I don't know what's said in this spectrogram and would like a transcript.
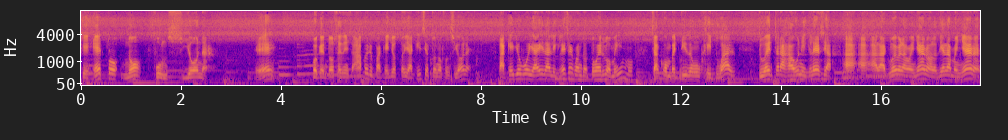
que esto no funciona. ¿Eh? Porque entonces dicen, ah, pero ¿para qué yo estoy aquí si esto no funciona? ¿Para qué yo voy a ir a la iglesia cuando todo es lo mismo? Se han convertido en un ritual Tú entras a una iglesia a, las 9 de la mañana, a las 10 de la mañana,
